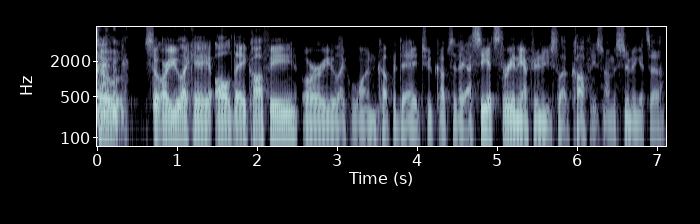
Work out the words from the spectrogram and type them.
so so are you like a all day coffee, or are you like one cup a day, two cups a day? I see it's three in the afternoon. You still have coffee, so I'm assuming it's a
